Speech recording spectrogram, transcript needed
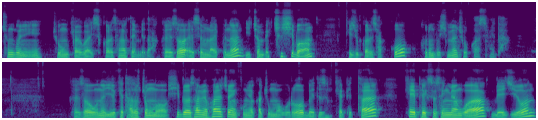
충분히 좋은 결과 있을 거라 생각됩니다. 그래서 SM 라이프는 2170원 기준가를 잡고 흐름 보시면 좋을 것 같습니다. 그래서 오늘 이렇게 다섯 종목 12월 3일 화요일장에 공략할 종목으로 메디슨 캐피탈, KPX 생명과학, 메지온,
